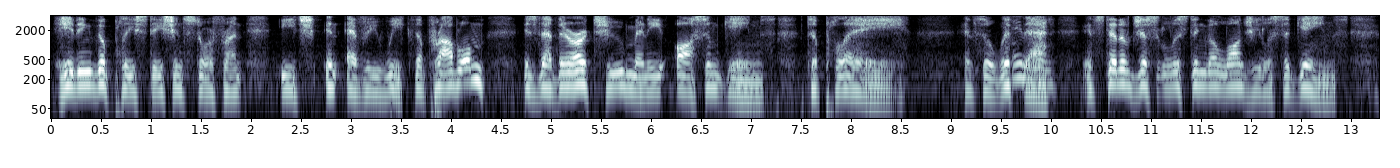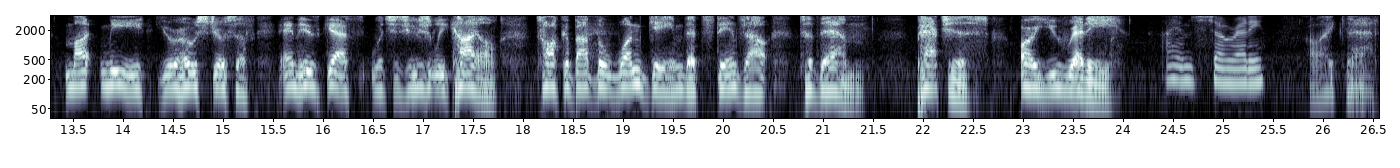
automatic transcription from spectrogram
hitting the PlayStation storefront each and every week. The problem is that there are too many awesome games to play. And so, with Amen. that, instead of just listing the laundry list of games, my, me, your host Joseph, and his guest, which is usually Kyle, talk about the one game that stands out to them. Patches, are you ready? I am so ready. I like that.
